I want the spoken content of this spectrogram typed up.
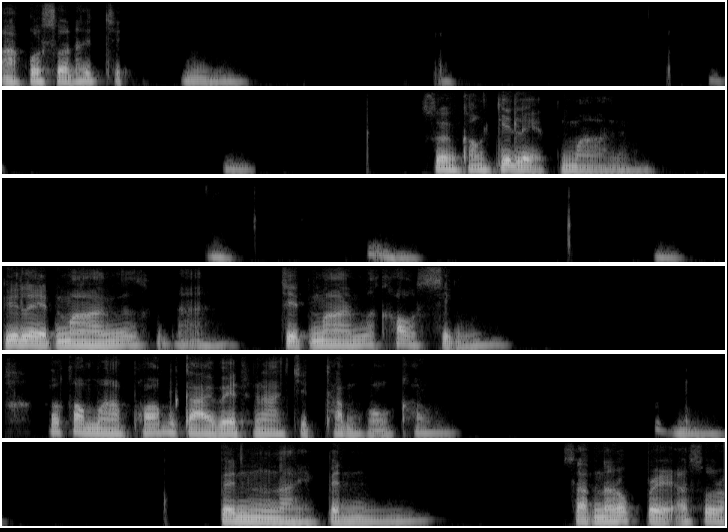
อกุศลจิต อืมส่วนของกิเลสมารอืมอืมอืมกิเลสมารจิตมารเมื่อเข้าสิงก็เข้ามาพร้อมกายเวทนาจิตธรรมของเขา เป็นอะไรเป็นสัตว์นรกเปรตอสุร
